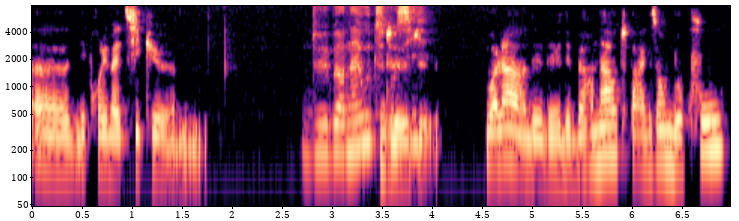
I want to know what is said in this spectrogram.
euh, des problématiques euh, de burn-out aussi. voilà, des, burn-out par exemple, beaucoup.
